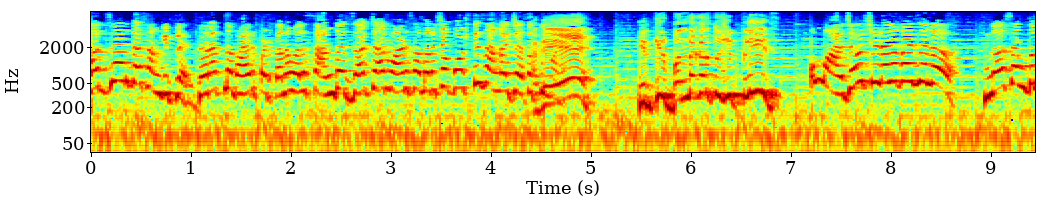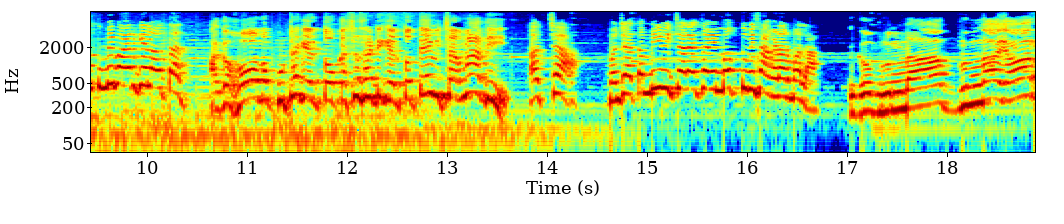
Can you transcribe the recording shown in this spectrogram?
हजारदा सांगितलंय. घरातनं बाहेर पडताना मला सांगत जा चार माणसामाराच्या गोष्टी सांगायच्या असतात अगं तुम्हाला. ए किरकिर बंद कर तुझी प्लीज ओ माझ्यावर चिडायला काय झालं? न सांगता तुम्ही बाहेर गेला होतात. अगं हो मग कुठे गेलतो कशासाठी गेलतो ते विचार ना आधी. अच्छा म्हणजे आता मी विचारायचं आणि मग तुम्ही सांगणार मला. अगं वृंदा वृंदा यार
